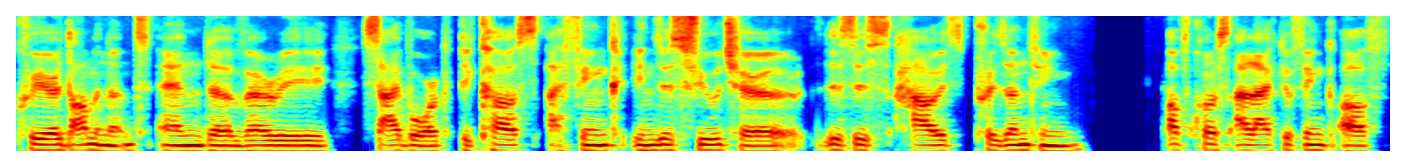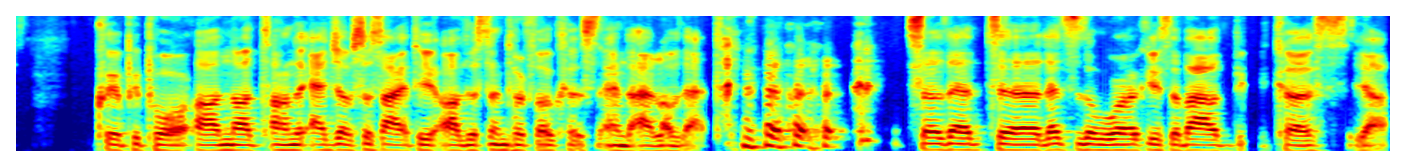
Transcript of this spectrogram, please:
queer dominant and uh, very cyborg because i think in this future this is how it's presenting. Of course i like to think of queer people are not on the edge of society are the center focus and i love that. So that uh, that's the work is about because yeah.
